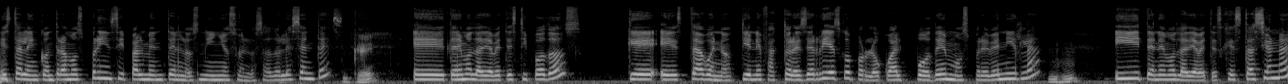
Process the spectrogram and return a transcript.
Esta la encontramos principalmente en los niños o en los adolescentes. Okay. Eh, tenemos la diabetes tipo 2, que esta, bueno, tiene factores de riesgo, por lo cual podemos prevenirla. Y tenemos la diabetes gestacional,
